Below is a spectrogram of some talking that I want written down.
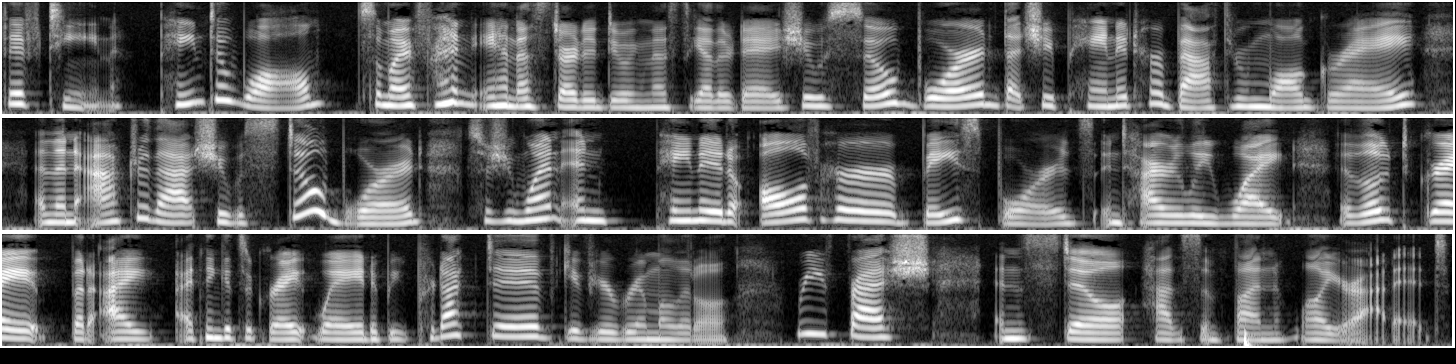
15. Paint a wall. So, my friend Anna started doing this the other day. She was so bored that she painted her bathroom wall gray. And then after that, she was still bored. So, she went and painted all of her baseboards entirely white. It looked great, but I, I think it's a great way to be productive, give your room a little refresh, and still have some fun while you're at it.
